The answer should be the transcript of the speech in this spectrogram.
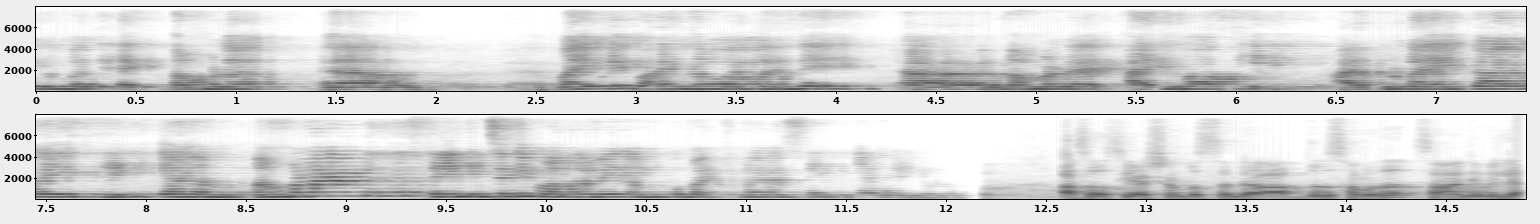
കുടുംബത്തിലെ നമ്മൾ ബൈബിളിൽ പറയുന്ന പോലെ തന്നെ നമ്മുടെ അയൽവാസിയെ നമ്മുടെ അയൽക്കാരനെയും സ്നേഹിക്കാൻ നമുക്ക് നമ്മളെ തന്നെ സ്നേഹിച്ചെങ്കിൽ മാത്രമേ നമുക്ക് മറ്റുള്ളവരെ സ്നേഹിക്കാൻ കഴിയുള്ളൂ. അസോസിയേഷൻ പ്രസിഡന്റ് അബ്ദുൾ സമദ് സാനിവില്ല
